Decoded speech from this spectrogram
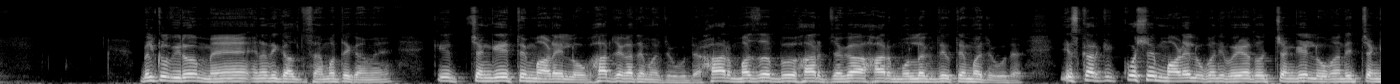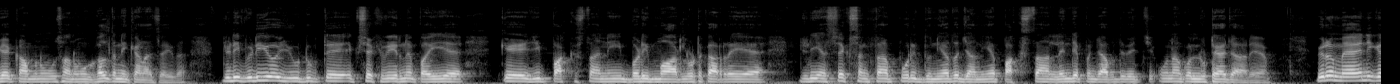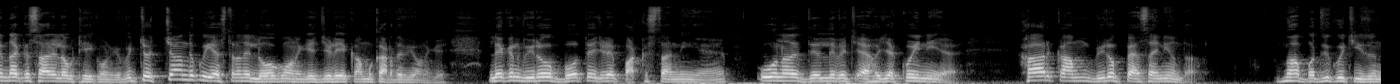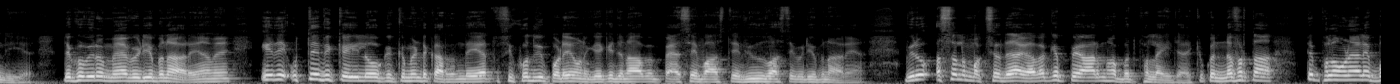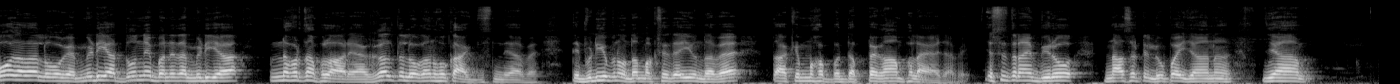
ਬਿਲਕੁਲ ਵੀਰੋ, ਮੈਂ ਇਹਨਾਂ ਦੀ ਗੱਲ ਤੋਂ ਸਹਿਮਤ ਹੈਗਾ ਮੈਂ। ਕਿ ਚੰਗੇ ਤੇ ਮਾੜੇ ਲੋਕ, ਹਰ ਜਗ੍ਹਾ ਤੇ ਮੌਜੂਦ ਹੈ। ਹਰ ਮਜ਼ਹਬ, ਹਰ ਜਗ੍ਹਾ, ਹਰ ਮੁਲਕ ਦੇ ਉੱਤੇ ਮੌਜੂਦ ਹੈ। ਇਸ ਕਰਕੇ ਕੁਝ ਮਾੜੇ ਲੋਕਾਂ ਦੀ ਵਜ੍ਹਾ ਤੋਂ ਚੰਗੇ ਲੋਕਾਂ ਦੇ ਚੰਗੇ ਕੰਮ ਨੂੰ ਸਾਨੂੰ ਗਲਤ ਨਹੀਂ ਕਹਿਣਾ ਚਾਹੀਦਾ। ਜਿਹੜੀ ਵੀਡੀਓ YouTube ਤੇ ਇੱਕ ਸਿੱਖ ਵੀਰ ਨੇ ਪਾਈ ਹੈ ਕਿ ਜੀ ਪਾਕਿਸਤਾਨੀ ਬੜੀ ਮਾਰ ਲੁੱਟ ਕਰ ਰਹੇ ਹੈ, ਜਿਹੜੀਆਂ ਸਿੱਖ ਸੰਗਤਾਂ ਪੂਰੀ ਦੁਨੀਆ ਤੋਂ ਜਾਂਦੀਆਂ ਪਾਕਿਸਤਾਨ ਲਹਿੰਦੇ ਪੰਜਾਬ ਦੇ ਵਿੱਚ, ਉਹਨਾਂ ਕੋਲ ਲੁੱਟਿਆ ਜਾ ਰਿਹਾ। ਵੀਰੋ, ਮੈਂ ਇਹ ਨਹੀਂ ਕਹਿੰਦਾ ਕਿ ਸਾਰੇ ਲੋਕ ਠੀਕ ਹੋਣਗੇ। ਵਿੱਚੋਂ ਚੰਦ ਕੋਈ ਇਸ ਤਰ੍ਹਾਂ ਦੇ ਲੋਕ ਹੋਣਗੇ ਜਿਹੜੇ ਕੰਮ ਕਰਦੇ ਵੀ ਹੋਣਗੇ। ਲੇਕਿਨ ਵੀਰੋ, ਬਹੁਤੇ ਜਿਹੜੇ ਪਾਕਿਸਤਾਨੀ ਹੈ, ਉਹ ਉਹਨਾਂ ਦੇ ਦਿਲ ਦੇ ਵਿੱਚ ਇਹੋ ਜਿਹਾ ਕੋਈ ਨਹੀਂ ਹੈ। ਹਰ ਕੰਮ ਵੀਰੋ ਪੈਸਾ ਹੀ ਨਹੀਂ ਹੁੰਦਾ। ਮੁਹੱਬਤ ਵੀ ਕੋਈ ਚੀਜ਼ ਹੁੰਦੀ ਹੈ। ਦੇਖੋ ਵੀਰੋ, ਮੈਂ ਵੀਡੀਓ ਬਣਾ ਰਿਹਾ ਮੈਂ ਇਹਦੇ ਉੱਤੇ ਵੀ ਕਈ ਲੋਕ ਕਮੈਂਟ ਕਰ ਦਿੰਦੇ ਆ। ਤੁਸੀਂ ਖੁਦ ਵੀ ਪੜ੍ਹੇ ਹੋਣਗੇ ਕਿ ਜਨਾਬ ਪੈਸੇ ਵਾਸਤੇ ਵਿਊਜ਼ ਵਾਸਤੇ ਵੀਡੀਓ ਬਣਾ ਰਹੇ ਆ। ਵੀਰੋ, ਅਸਲ ਮਕਸਦ ਇਹ ਹੈਗਾ ਵਾ ਕਿ ਪਿਆਰ, ਮੁਹੱਬਤ ਫੈਲਾਈ ਜਾਏ। ਕਿਉਂਕਿ ਨਫ਼ਰਤਾਂ ਤੇ ਫੈਲਾਉਣ ਵਾਲੇ ਬਹੁਤ ਜ਼ਿਆਦਾ ਲੋਕ ਹੈ ਮੀਡੀਆ ਦੋਨੇ ਬੰਨੇ ਦਾ ਮੀਡੀਆ ਨਫ਼ਰਤਾਂ ਫੈਲਾ ਰਿਹਾ। ਗਲਤ ਲੋਕਾਂ ਨੂੰ ਹਕਾਇਕ ਦੱਸਣ ਦਿਆ ਵਾ। ਤੇ ਵੀਡੀਓ ਬਣਾਉਣ ਦਾ ਮਕਸਦ ਇਹੀ ਹੁੰਦਾ ਵਾ ਤਾਂ ਕਿ ਮੁਹੱਬਤ ਦਾ ਪੈਗਾਮ ਫੈਲਾਇਆ ਜਾਵੇ। ਇਸੇ ਤਰ੍ਹਾਂ ਇਹ ਵੀਰੋ, ਨਾਸਰ ਢਿੱਲੂ ਭਾਈ ਭਾਈਜਾਨ ਜਾਂ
